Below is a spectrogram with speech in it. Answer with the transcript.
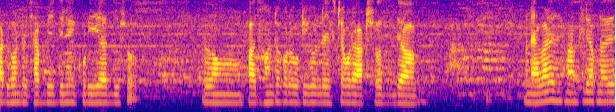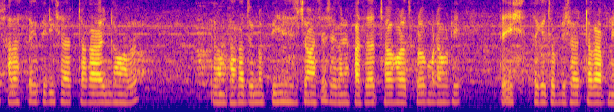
আট ঘন্টায় ছাব্বিশ দিনে কুড়ি হাজার দুশো। এবং পাঁচ ঘণ্টা করে ওটি করলে এক্সট্রা করে আটশো দেওয়া হবে। মানে অ্যাভারেজ মান্থলি আপনাদের সাতাশ থেকে তিরিশ হাজার টাকা ইনকাম হবে। এবং থাকার জন্য পিজি সিস্টেম আছে, সেখানে পাঁচ হাজার টাকা খরচ করেও মোটামুটি তেইশ থেকে চব্বিশ হাজার টাকা আপনি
